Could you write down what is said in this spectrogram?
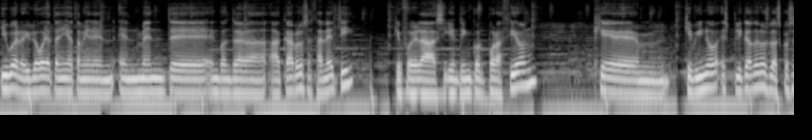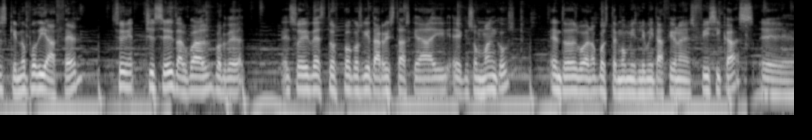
Y bueno, y luego ya tenía también en, en mente encontrar a, a Carlos, a Zanetti, que fue la siguiente incorporación, que, mm, que vino explicándonos las cosas que no podía hacer. Sí, sí, sí, tal cual, porque soy de estos pocos guitarristas que hay eh, que son mancos. Entonces, bueno, pues tengo mis limitaciones físicas. eh,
